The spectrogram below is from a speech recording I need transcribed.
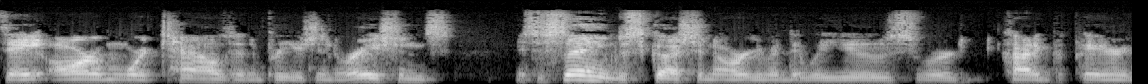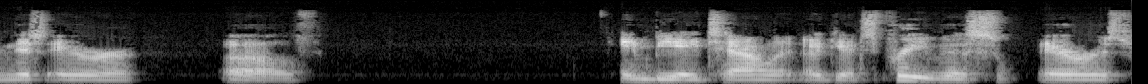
they are more talented than previous generations. It's the same discussion argument that we use. We're kind of comparing this era of NBA talent against previous eras.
